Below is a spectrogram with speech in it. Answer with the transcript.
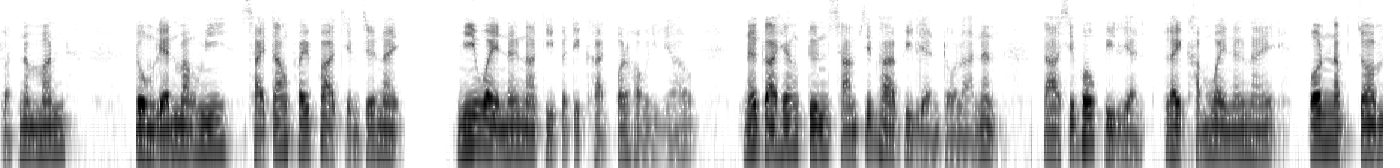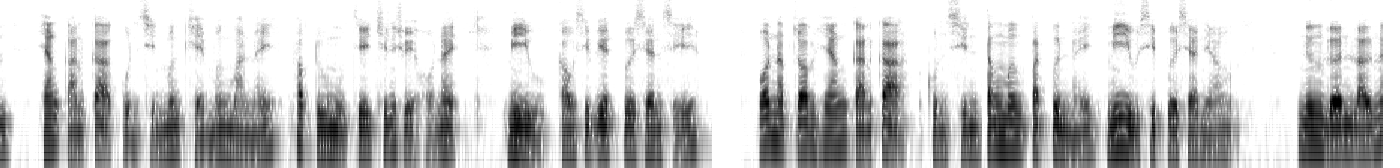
หลอดน้ำมันตรงเหรียญมักมีสายตั้งไฟฟ้าเจมเจอใน มีไว้ในนาทีปฏิขัดปอดหอกอยู่ยาวในกาแห่งตื่น35บิลเลียนดอลลาร์นั่นตา 16บิลเลียนไล่คำไว้ในในปนนับจอมแห่งการก้ากุ่นสินเมืองเขเมืองมาไหนพักดูหมู่เจชิ้นช่วยโหในมีอยู่91เปอนนับจอมแห่งการก้ากุนสินตั้งเมืองปัดปืนไหน มีอยู่10เปอร์เซ็นต์อย่างหนึ่งเหลือนเหล่าใน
